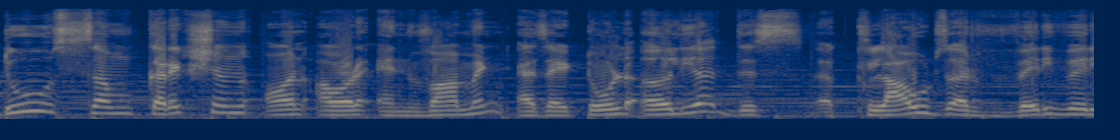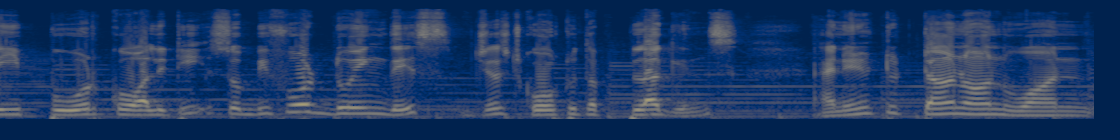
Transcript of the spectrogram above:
do some correction on our environment. As i told earlier this uh, clouds are very very poor quality. So before doing this just go to the plugins and you need to turn on one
